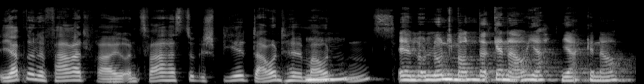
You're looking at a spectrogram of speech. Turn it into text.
Ich habe nur eine Fahrradfrage und zwar hast du gespielt Downhill mhm. Mountains. Mhm. Äh, Lonely Mountain, genau, ja, ja, genau.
